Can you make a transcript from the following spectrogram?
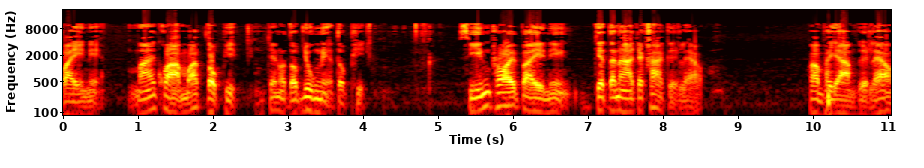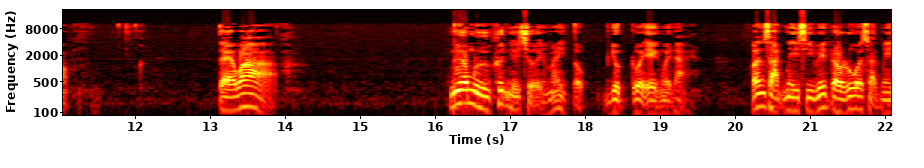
ไปเนี่ย หมายความว่าตบผิด เช่นว่าตบยุงเนี่ย ตบผิด ศีลพร้อยไปนี่ เจตนาจะฆ่าเกิดแล้ว ความพยายามเกิดแล้ว แต่ว่าเงื้อมือขึ้นเฉยๆไม่ตกหยุดตัวเองไว้ได้ผลสัตว์มีชีวิตเรารู้ว่าสัตว์มี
